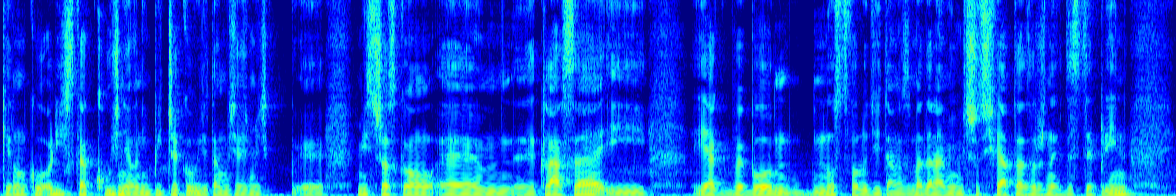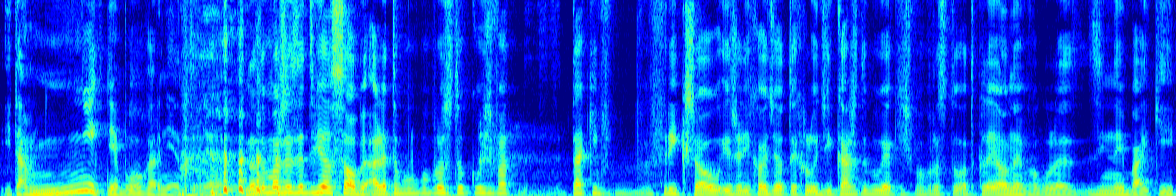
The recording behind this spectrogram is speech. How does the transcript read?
kierunku Oliwska Kuźnia Olimpijczyków, gdzie tam musiałeś mieć y, mistrzowską y, klasę i jakby było mnóstwo ludzi tam z medalami mistrzostw świata z różnych dyscyplin i tam nikt nie był ogarnięty, nie? No to może ze dwie osoby, ale to był po prostu kuźwa taki freak show, jeżeli chodzi o tych ludzi. Każdy był jakiś po prostu odklejony w ogóle z innej bajki.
